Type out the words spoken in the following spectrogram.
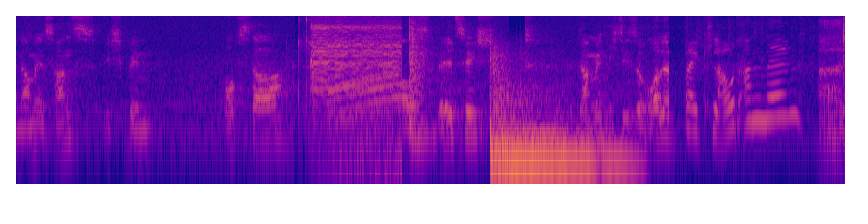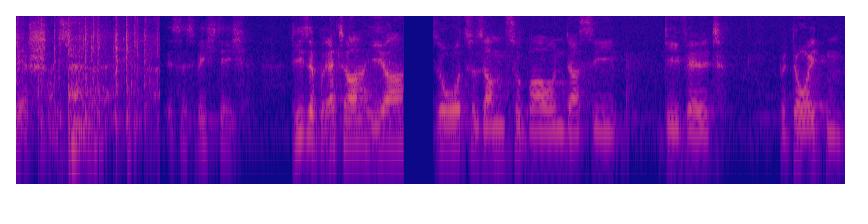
Mein Name ist Hans, ich bin Popstar aus Belzig. Damit ich diese Rolle Bei Cloud anmelden? Ah, der Scheiß. ist es wichtig, diese Bretter hier so zusammenzubauen, dass sie die Welt bedeuten.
